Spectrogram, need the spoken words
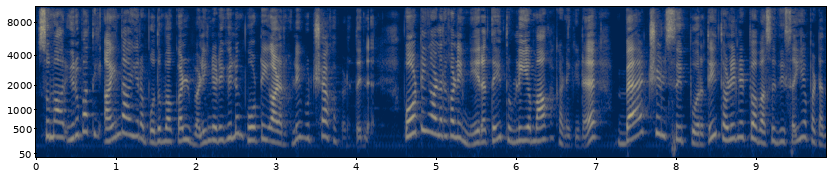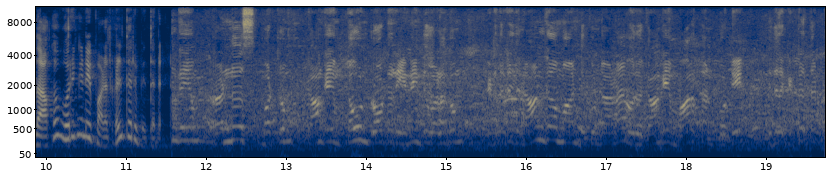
சுமார் இருபத்தி ஐந்தாயிரம் பொதுமக்கள் வழிநெடுகிலும் போட்டியாளர்களை உற்சாகப்படுத்தினர். போட்டியாளர்களின் நேரத்தை துல்லியமாக கணக்கிட பேட்ஷில் சிப் பொருத்தி தொழில்நுட்ப வசதி செய்யப்பட்டதாக ஒருங்கிணைப்பாளர்கள் தெரிவித்தனர். காங்கயம் ரன்னர்ஸ் மற்றும் காங்கயம் டவுன் ரோட்டரி இணைந்து வழங்கும் கிட்டத்தட்ட இது நான்காம் ஆண்டுக்குண்டான ஒரு காங்கயம் மாரத்தான் போட்டி. இதில் கிட்டத்தட்ட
